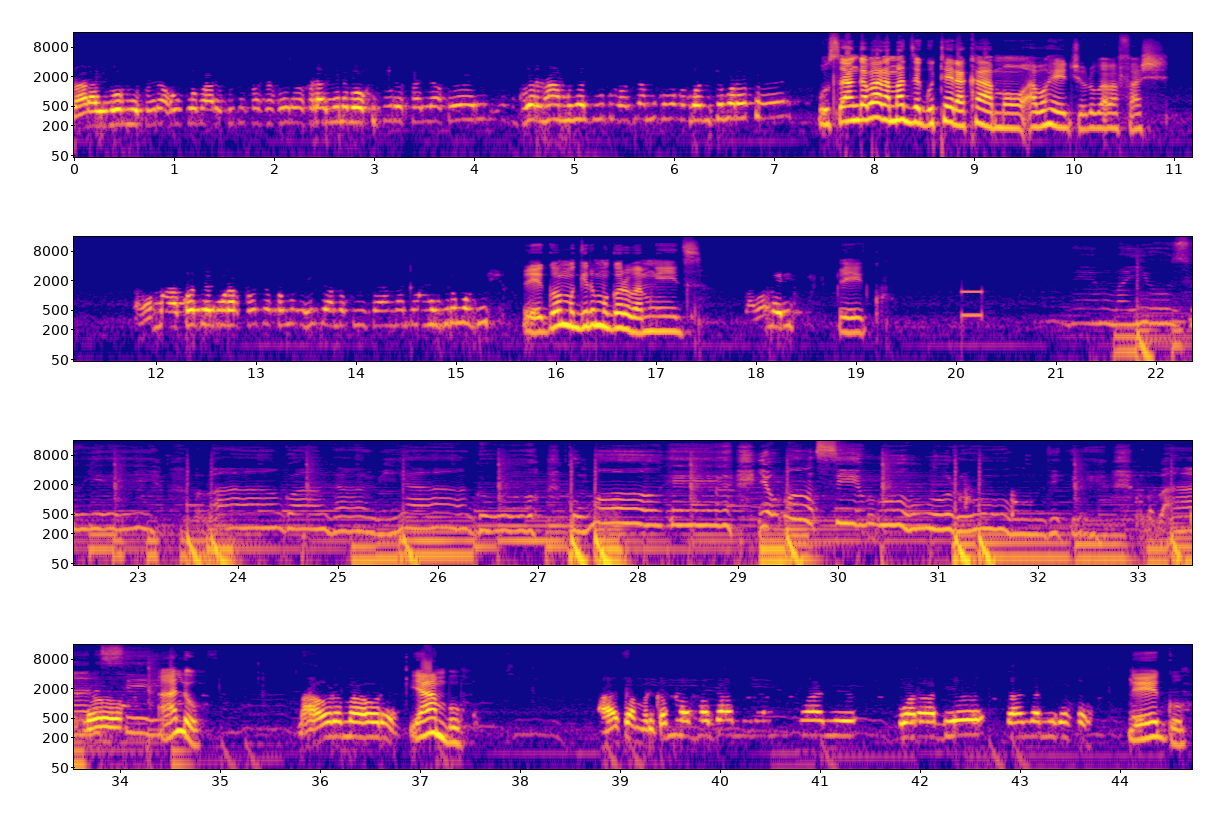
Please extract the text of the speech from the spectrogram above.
Barabibonye kubera ahubwo bari kudufasha kubera bakara nyene bo kidure sayira kweri kubera nta munyagihugu bagira mu kuboko ngo bishobore kwera. Usanga baramaze gutera kamo abo hejuru babafashe. Aba murakoze murakoze ko mu ijambo kwisanga mugira umugisha. Yego mugire umugoroba mwiza. Yego. Alo mahoro mahoro yambu. Asa muri ko muravuganira mwanya wa radiyo sanganiro yego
